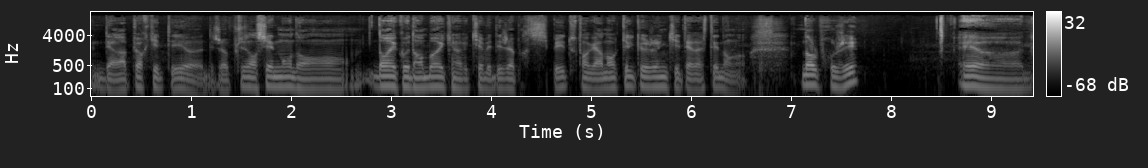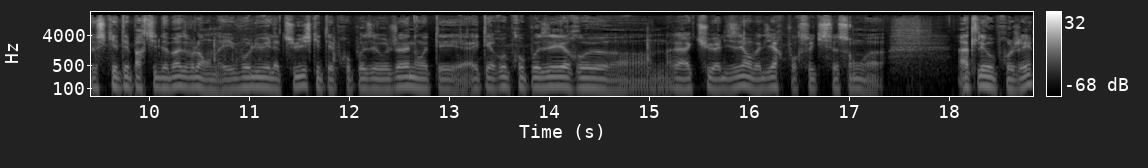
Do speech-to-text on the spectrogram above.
des rappeurs qui étaient euh, déjà plus anciennement dans, dans Echo bas et qui, qui avaient déjà participé, tout en gardant quelques jeunes qui étaient restés dans le, dans le projet. Et euh, de ce qui était parti de base, voilà, on a évolué là-dessus. Ce qui était proposé aux jeunes ont été, a été reproposé, re, euh, réactualisé, on va dire, pour ceux qui se sont euh, attelés au projet.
